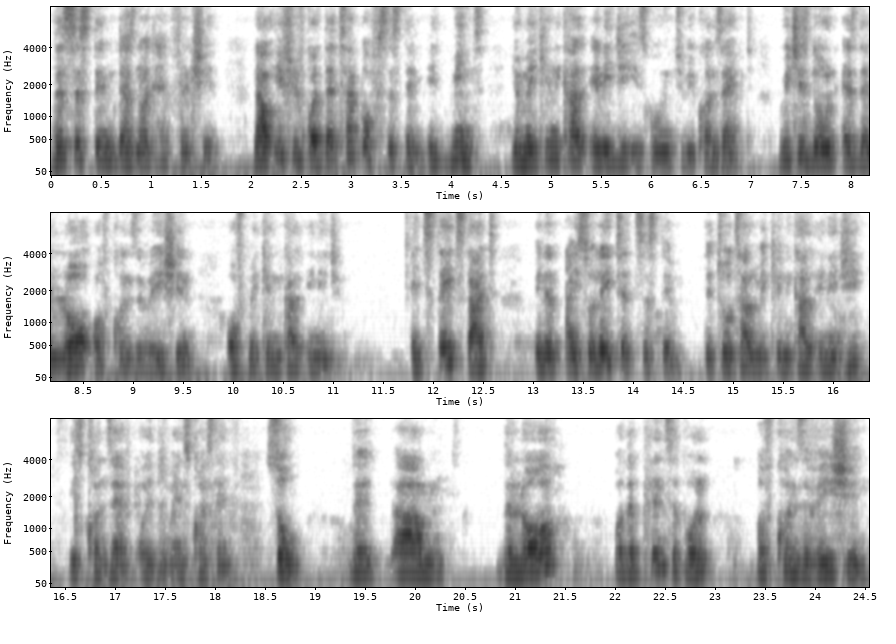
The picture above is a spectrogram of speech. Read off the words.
this system does not have friction. Now, if you've got that type of system, it means your mechanical energy is going to be conserved, which is known as the law of conservation of mechanical energy. It states that in an isolated system, the total mechanical energy is conserved or it remains constant. So, the um, the law or the principle of conservation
